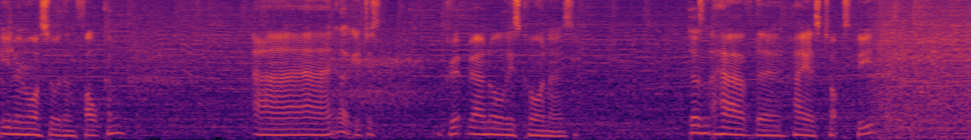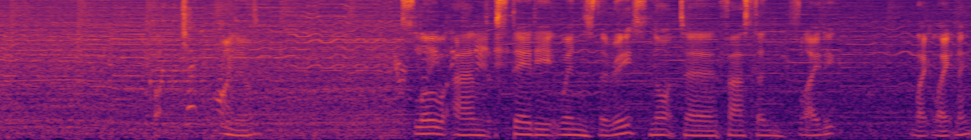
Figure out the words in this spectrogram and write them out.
even more so than Falcon. And look, you just grip down all these corners. Doesn't have the highest top speed, but you know, slow and steady wins the race, not uh, fast and slidey like lightning.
